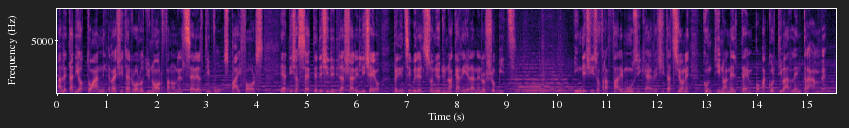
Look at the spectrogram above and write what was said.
All'età di 8 anni recita il ruolo di un orfano nel serial tv Spy Force e a 17 decide di lasciare il liceo per inseguire il sogno di una carriera nello showbiz. Indeciso fra fare musica e recitazione, continua nel tempo a coltivarle entrambe.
